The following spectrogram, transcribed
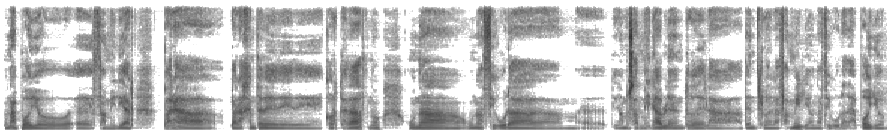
Un apoyo eh, familiar para, para gente de, de- de corta edad, ¿no? Una, una figura, eh, digamos, admirable dentro de, la, dentro de la familia, una figura de apoyo.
